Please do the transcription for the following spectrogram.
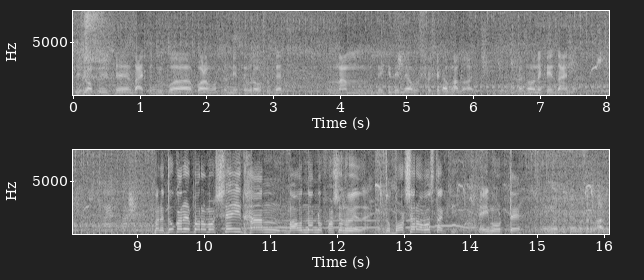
কৃষি অফিসে যাইতে পরামর্শ নিতে ওরা ওষুধের নাম লিখে দিলে অবশ্য সেটা ভালো হয় হয়তো অনেকেই যায় না। মানে দোকানের পরামর্শেই ধান বা অন্যান্য ফসল হয়ে যায়। তো বর্ষার অবস্থা কি এই মুহূর্তে? এই মুহূর্তে তো এবছর ভালো।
